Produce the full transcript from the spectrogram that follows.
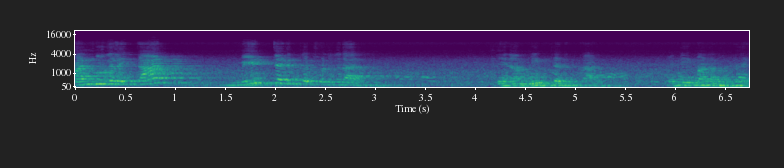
பண்புகளை தான் மீட்டெடுக்க சொல்கிறார். இதை நாம் மீட்டெடுத்தால் கண்ணியமானவர்களை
